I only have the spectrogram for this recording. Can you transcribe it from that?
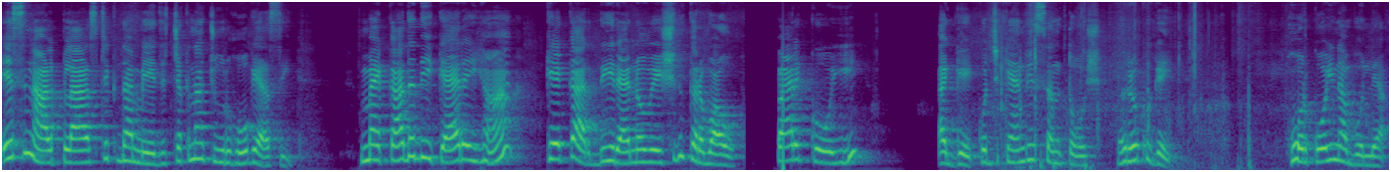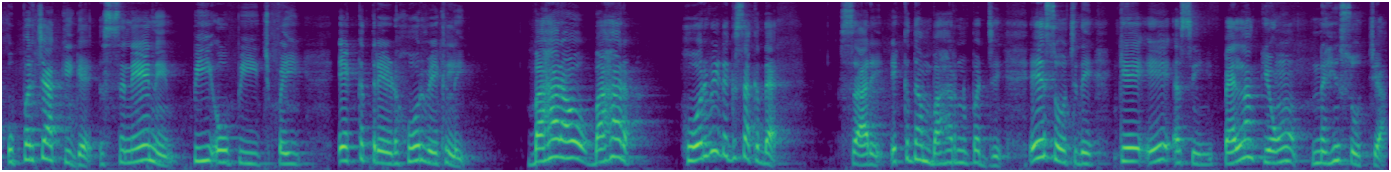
ਇਸ ਨਾਲ ਪਲਾਸਟਿਕ ਦਾ ਮੇਜ਼ ਚਕਨਾਚੂਰ ਹੋ ਗਿਆ ਸੀ। ਮੈਂ ਕਦ ਦੀ ਕਹਿ ਰਹੀ ਹਾਂ ਕਿ ਘਰ ਦੀ ਰੈਨੋਵੇਸ਼ਨ ਕਰਵਾਓ, ਪਰ ਕੋਈ ਅੱਗੇ ਕੁਝ ਕਹਿੰਦੀ ਸੰਤੋਸ਼ ਰੁਕ ਗਈ। ਹੋਰ ਕੋਈ ਨਾ ਬੋਲਿਆ। ਉੱਪਰ ਝਾਕੀ ਗਏ। ਸਨੇਹ ਨੇ ਪੀਓਪੀ ਚ ਪਈ ਇੱਕ ਤਰੇੜ ਹੋਰ ਵੇਖ ਲਈ। ਬਾਹਰ ਆਓ, ਬਾਹਰ। ਹੋਰ ਵੀ ਡਿੱਗ ਸਕਦਾ ਹੈ। ਸਾਰੇ ਇੱਕਦਮ ਬਾਹਰ ਨੂੰ ਭੱਜੇ। ਇਹ ਸੋਚਦੇ ਕਿ ਇਹ ਅਸੀਂ ਪਹਿਲਾਂ ਕਿਉਂ ਨਹੀਂ ਸੋਚਿਆ?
